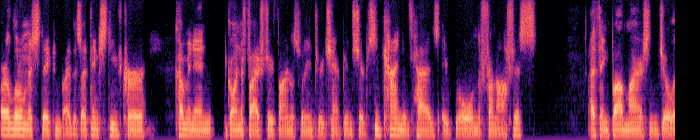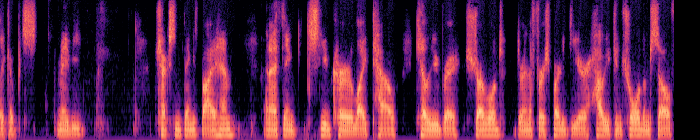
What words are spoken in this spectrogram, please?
are a little mistaken by this. I think Steve Kerr coming in, going to five straight finals, winning three championships, he kind of has a role in the front office. I think Bob Myers and Joe Lacob maybe check some things by him. And I think Steve Kerr liked how Kelly Oubre struggled during the first part of the year, how he controlled himself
